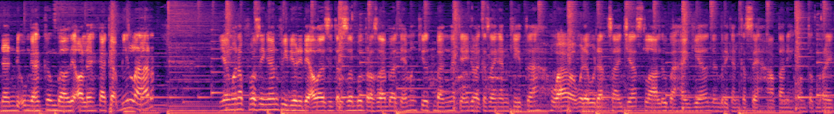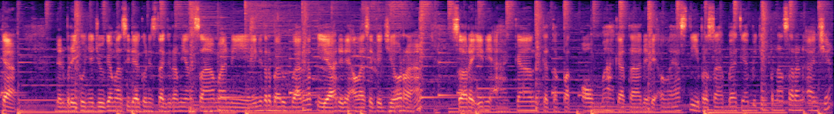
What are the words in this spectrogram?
Dan diunggah kembali oleh kakak Bilar yang mana postingan video di DLSI tersebut persahabat ya emang cute banget ya idola kesayangan kita. Wow mudah-mudahan saja selalu bahagia dan berikan kesehatan nih untuk mereka. Dan berikutnya juga masih di akun Instagram yang sama nih. Ini terbaru banget ya Dede Alessi Kejora. Sore ini akan ke tempat omah kata Dede Lesti persahabat yang bikin penasaran aja.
